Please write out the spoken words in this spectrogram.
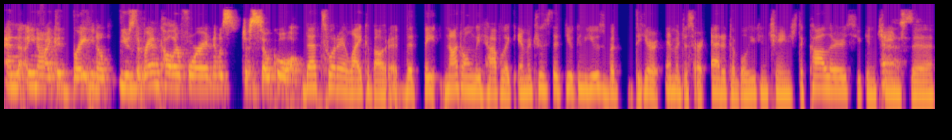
and you know I could break you know use the brand color for it and it was just so cool. That's what I like about it that they not only have like images that you can use but your images are editable. You can change the colors, you can change yes. the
